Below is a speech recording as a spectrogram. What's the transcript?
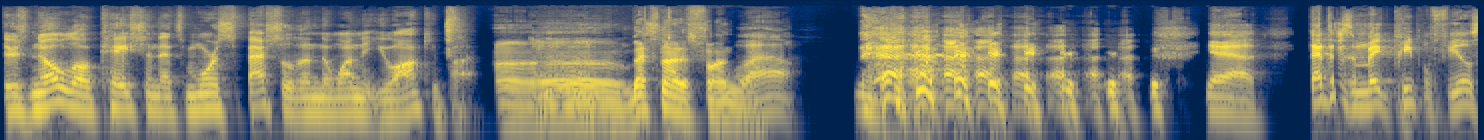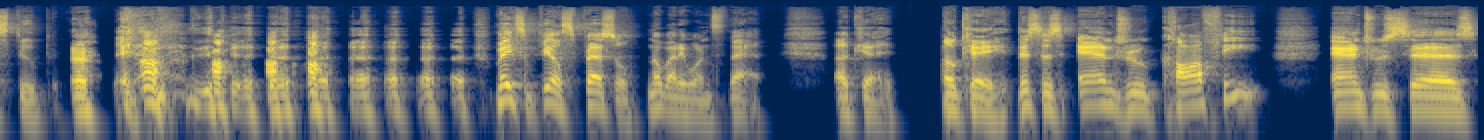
There's no location that's more special than the one that you occupy. Um, that's not as fun. though. Wow. yeah, that doesn't make people feel stupid. Makes them feel special. Nobody wants that. Okay. Okay. This is Andrew Coffee. Andrew says,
